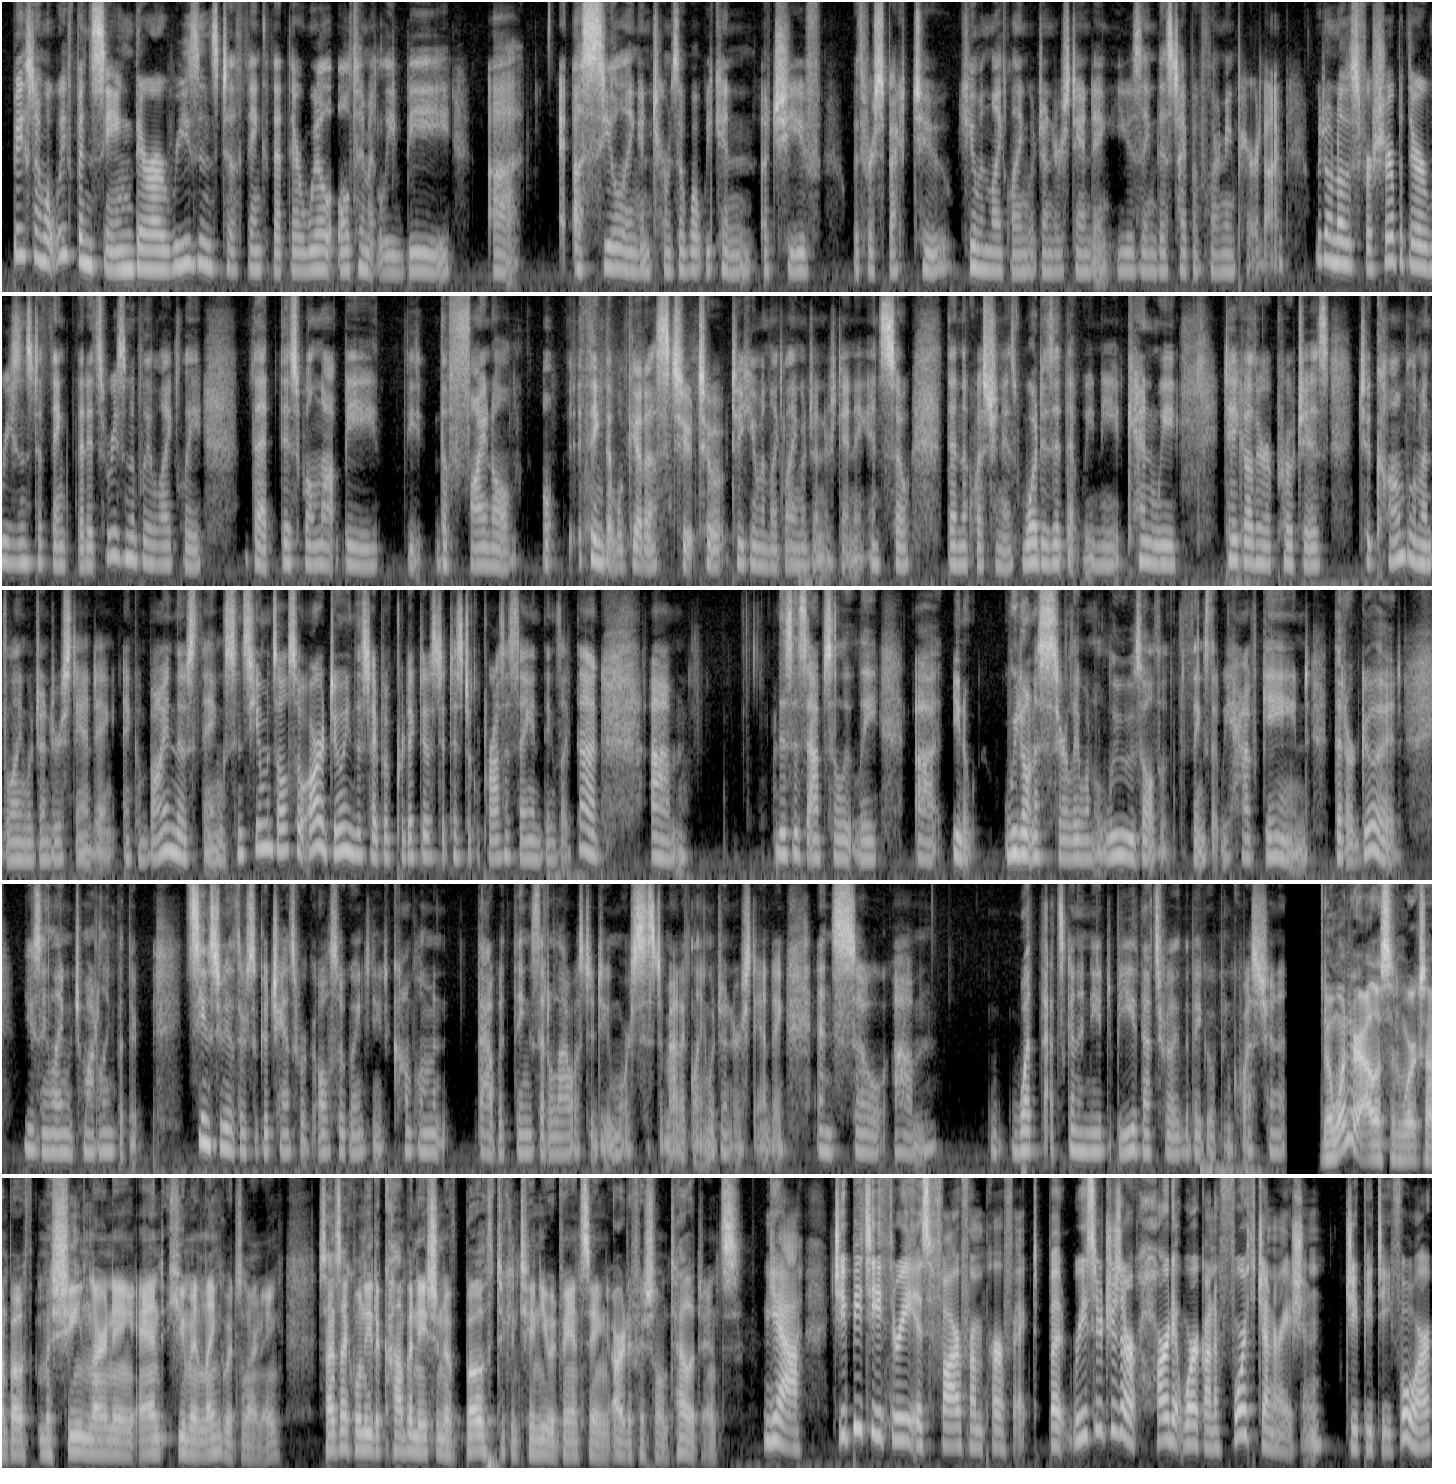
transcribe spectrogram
Based on what we've been seeing, there are reasons to think that there will ultimately be uh, a ceiling in terms of what we can achieve with respect to human like language understanding using this type of learning paradigm. We don't know this for sure, but there are reasons to think that it's reasonably likely that this will not be the, the final uh, thing that will get us to, to, to human like language understanding. And so then the question is what is it that we need? Can we take other approaches to complement the language understanding and combine those things? Since humans also are doing this type of predictive statistical processing and things like that. Um, this is absolutely, uh, you know, we don't necessarily want to lose all the, things that we have gained that are good using language modeling, but there, it seems to me that there's a good chance we're also going to need to complement that with things that allow us to do more systematic language understanding. And so, um, what that's going to need to be, that's really the big open question. No wonder Allyson works on both machine learning and human language learning. Sounds like we'll need a combination of both to continue advancing artificial intelligence. Yeah, GPT 3 is far from perfect, but researchers are hard at work on a fourth generation, GPT 4,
